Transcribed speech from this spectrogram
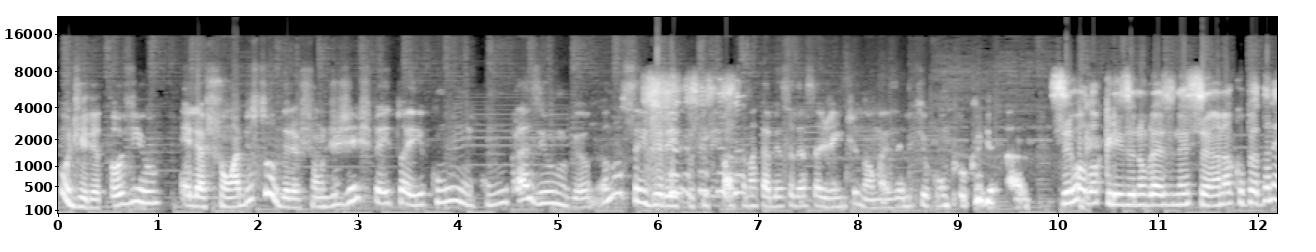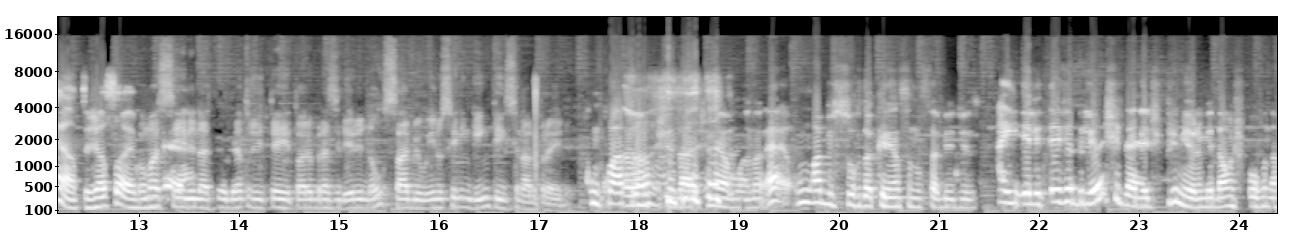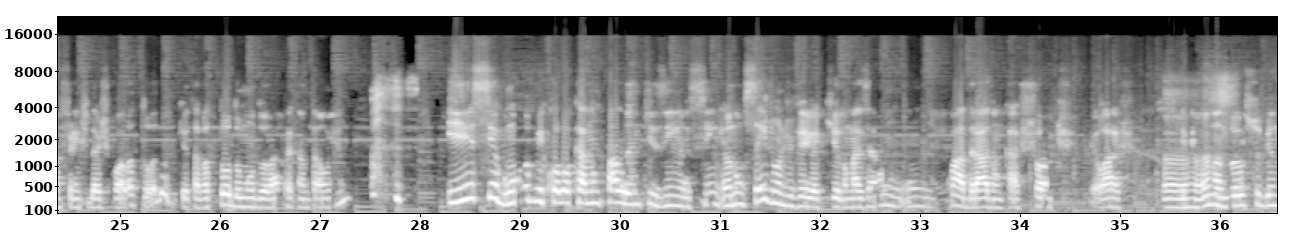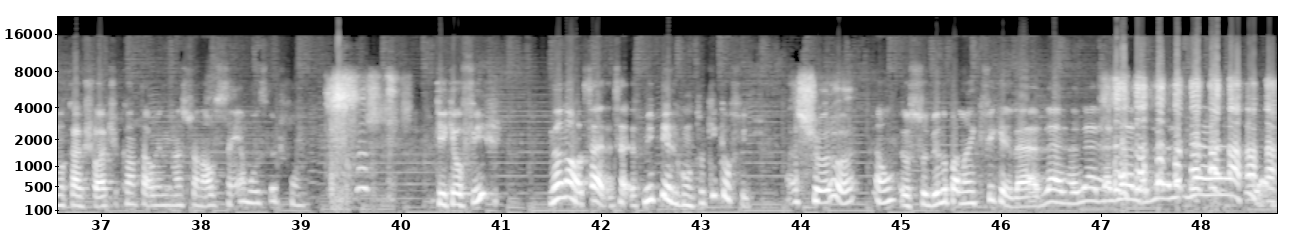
O diretor viu. Ele achou um absurdo, ele achou um desrespeito aí com, com o Brasil. Eu, eu não sei direito o que se passa na cabeça dessa gente, não, mas ele ficou um pouco irritado. Se rolou crise no Brasil nesse ano, a culpa é do Neto, já sabe. Como assim ele nasceu dentro de território brasileiro e não sabe o hino sem ninguém ter ensinado pra ele? Com 4 anos de idade, né, mano? É um absurdo a criança não saber disso. Aí ele teve a brilhante ideia de, primeiro, me dar um esporro na frente da escola toda, porque tava todo mundo lá pra cantar o hino. E segundo, me colocar num palanquezinho assim, eu não sei de onde veio aquilo, mas era um, um quadrado, um caixote, eu acho. Uhum. Ele mandou eu subir no caixote e cantar o hino nacional sem a música de fundo. O que, que eu fiz? Não, não, sério, sério me pergunta, o que, que eu fiz? Ah, chorou? Não, eu subi no palanque e fiquei.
